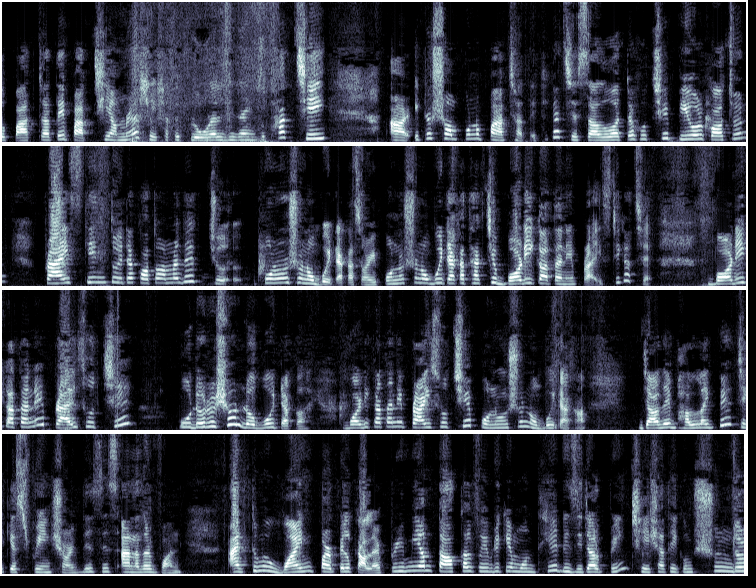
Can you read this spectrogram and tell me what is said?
দোপাট্টাতে পাচ্ছি আমরা, সেই সাথে ফ্লোরাল ডিজাইন তো থাকছেই। আর এটা সম্পূর্ণ পাঁচ হাতে, ঠিক আছে? সালোয়ারটা হচ্ছে পিওর কটন প্রাইস কিন্তু এটা কত আমাদের? পনেরোশো নব্বই টাকা সরি পনেরোশো নব্বই টাকা থাকছে বডি কাতানের প্রাইস ঠিক আছে? বডি কাতানের প্রাইস হচ্ছে পনেরোশো নব্বই টাকা। বডি কাতানের প্রাইস হচ্ছে পনেরোশো নব্বই টাকা। যাদের ভালো লাগবে চেকে screenshot this is another one একদমই ওয়াইন পার্পেল কালার প্রিমিয়াম তাকাল ফেব্রিকের মধ্যে ডিজিটাল প্রিন্ট সেই সাথে খুব সুন্দর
